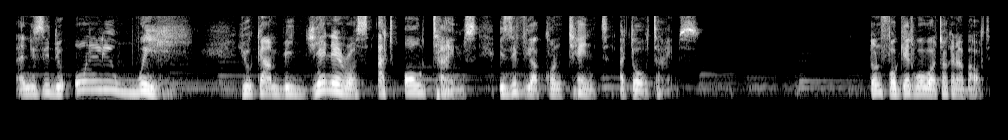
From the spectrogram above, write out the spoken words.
And you see, the only way you can be generous at all times is if you are content at all times. Don't forget what we're talking about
